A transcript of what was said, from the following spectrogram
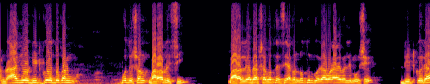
আমরা আগেও ডিট করে দোকান প্রদূষণ ভাড়া লইছি, ভাড়া লইয়া ব্যবসা করতেছি, এখন নতুন করে আবার আইবালি মুসি ডিট কইরা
